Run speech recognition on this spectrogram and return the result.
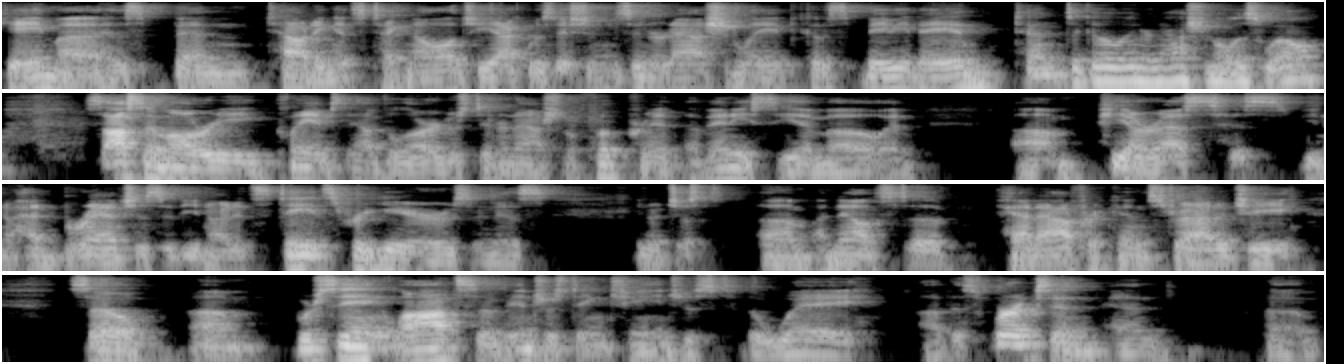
GEMA has been touting its technology acquisitions internationally because maybe they intend to go international as well. SACEM already claims to have the largest international footprint of any CMO, and um, PRS has you know had branches in the United States for years and has you know just um, announced a Pan African strategy. So um, we're seeing lots of interesting changes to the way uh, this works and and um,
